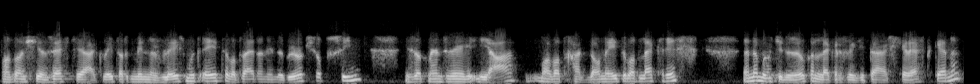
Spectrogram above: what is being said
want als je zegt, ja, ik weet dat ik minder vlees moet eten, wat wij dan in de workshops zien, is dat mensen zeggen, ja, maar wat ga ik dan eten wat lekker is? En dan moet je dus ook een lekker vegetarisch gerecht kennen.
